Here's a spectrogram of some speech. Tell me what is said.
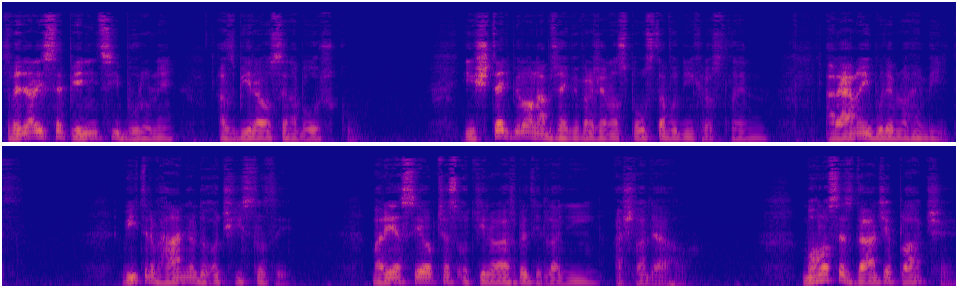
zvedaly se pěnící buruny a sbíralo se na bouřku. Již teď bylo na břeh vyvrženo spousta vodních rostlin a ráno jich bude mnohem víc. Vítr vháněl do očí slzy. Maria si je občas otírala hřbety dlaní a šla dál. Mohlo se zdát, že pláče,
